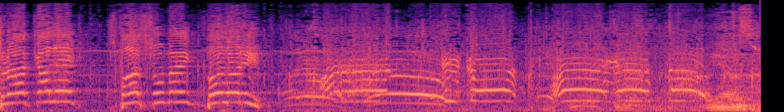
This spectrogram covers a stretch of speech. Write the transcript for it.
Շնորհակալ ենք, սպասում ենք բոլորիդ։ ¡Adiós! ¡Adiós! ¡Chicos! ¡Ahí está! Adiós.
